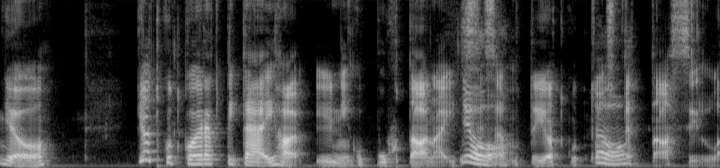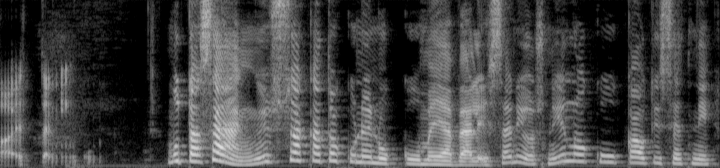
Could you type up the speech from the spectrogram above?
Joo. Jotkut koirat pitää ihan niin kuin, puhtaana itsensä, Joo. mutta jotkut on sitten taas sillä että niin kuin, Mutta sängyssä, kato kun ne nukkuu meidän välissä, niin jos niillä on kuukautiset, niin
